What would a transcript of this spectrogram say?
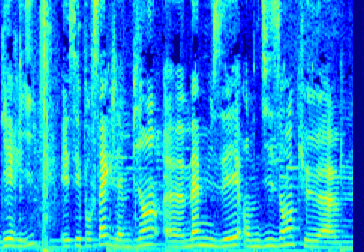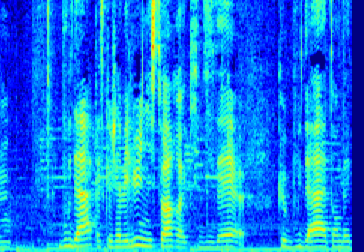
guéri. Et c'est pour ça que j'aime bien euh, m'amuser en me disant que euh, Bouddha, parce que j'avais lu une histoire euh, qui disait que Bouddha attendait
